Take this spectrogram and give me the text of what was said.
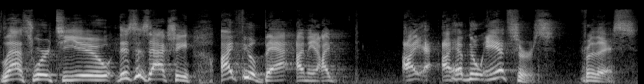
last word to you. This is actually, I feel bad. I mean, I, I, I have no answers for this.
